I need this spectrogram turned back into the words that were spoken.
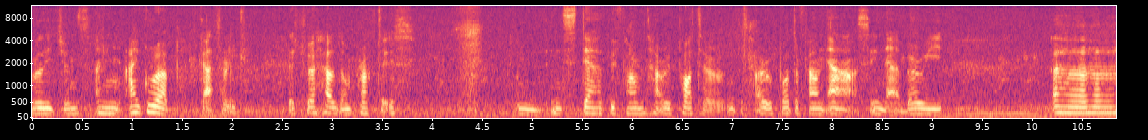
religions. I mean, I grew up Catholic, what I held on practice. And instead we found Harry Potter, Harry Potter found us in a very uh,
